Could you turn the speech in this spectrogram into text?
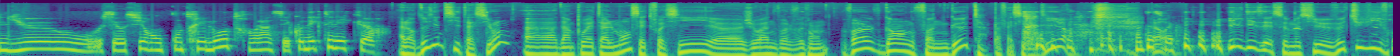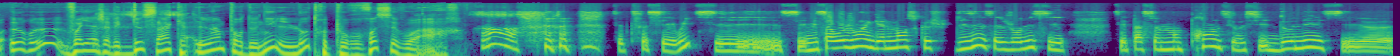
lieux où c'est aussi rencontrer l'autre. Voilà, c'est connecter les cœurs. Alors deuxième citation euh, d'un poète allemand cette fois-ci, euh, Johann Wolfgang, Wolfgang, von Goethe, pas facile à dire. il disait ce monsieur veux-tu vivre heureux? Voyage avec deux sacs, l'un pour donner, l'autre pour recevoir. Ah, c'est oui, c'est mais ça rejoint également ce que je disais. C'est aujourd'hui c'est c'est pas seulement prendre, c'est aussi donner, c'est euh,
